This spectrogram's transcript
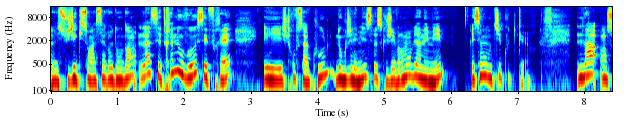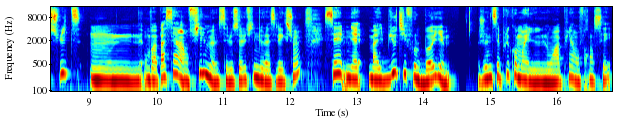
euh, sujets qui sont assez redondants. Là, c'est très nouveau, c'est frais. Et je trouve ça cool. Donc je l'ai mise parce que j'ai vraiment bien aimé. Et c'est mon petit coup de cœur. Là, ensuite, on, on va passer à un film. C'est le seul film de la sélection. C'est My Beautiful Boy. Je ne sais plus comment ils l'ont appelé en français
